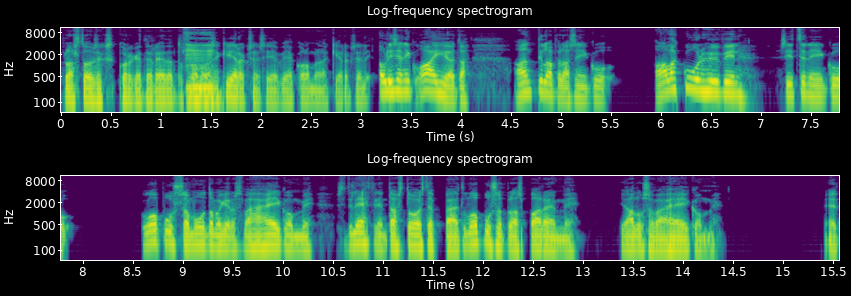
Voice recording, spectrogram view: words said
Pelasi toiseksi korkeiten reitattu suomalaisen mm. kierroksen siihen vielä kolmannella kierroksella. Eli oli se niinku aihioita. Anttila pelasi niinku alkuun hyvin, sitten se niinku lopussa muutama kierros vähän heikommin, sitten Lehtinen taas toistepäin, että lopussa pelasi paremmin ja alussa vähän heikommin. Et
